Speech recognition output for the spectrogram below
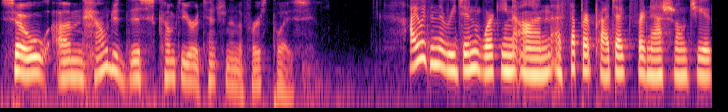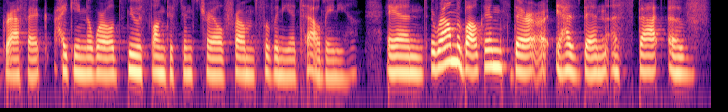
So, um, how did this come to your attention in the first place? I was in the region working on a separate project for National Geographic, hiking the world's newest long distance trail from Slovenia to Albania. And around the Balkans, there has been a spat of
